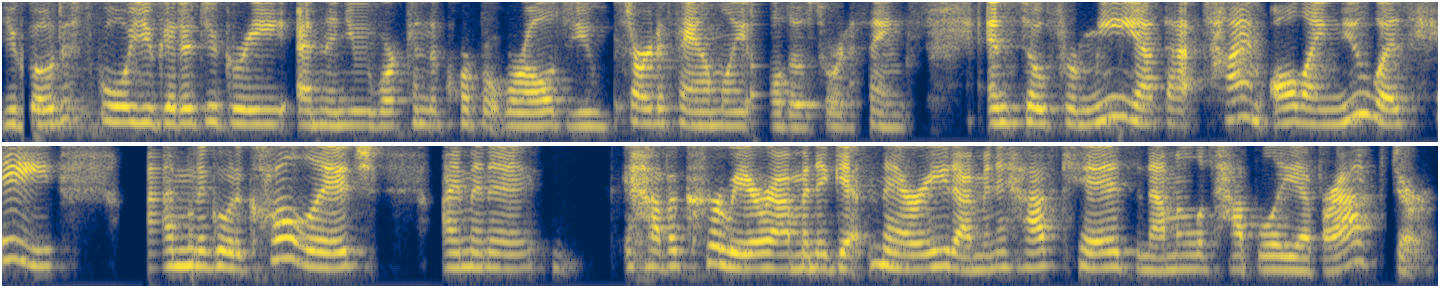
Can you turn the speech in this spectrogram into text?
You go to school, you get a degree, and then you work in the corporate world, you start a family, all those sort of things. And so for me at that time, all I knew was, hey, I'm going to go to college. I'm going to have a career. I'm going to get married. I'm going to have kids, and I'm going to live happily ever after.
